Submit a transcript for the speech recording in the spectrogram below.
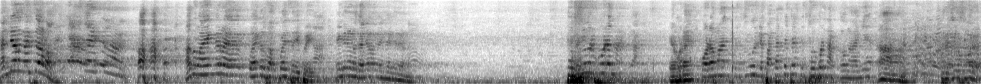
കല്യാണം കഴിച്ചാണോ. അത് ഭയങ്കര ഭയങ്കര സർപ്രൈസ് ആയിപ്പോയി എങ്ങനെയാണ്? കല്യാണം കഴിഞ്ഞ എങ്ങനെയാണ്? തൃശ്ശൂർ എവിടെ? കൊടമാ തൃശ്ശൂരിൽ പത്തനംതിട്ട തൃശ്ശൂർ പൂരം നടക്കും നാല് ആ ആ. തൃശ്ശൂർ പൂരം.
